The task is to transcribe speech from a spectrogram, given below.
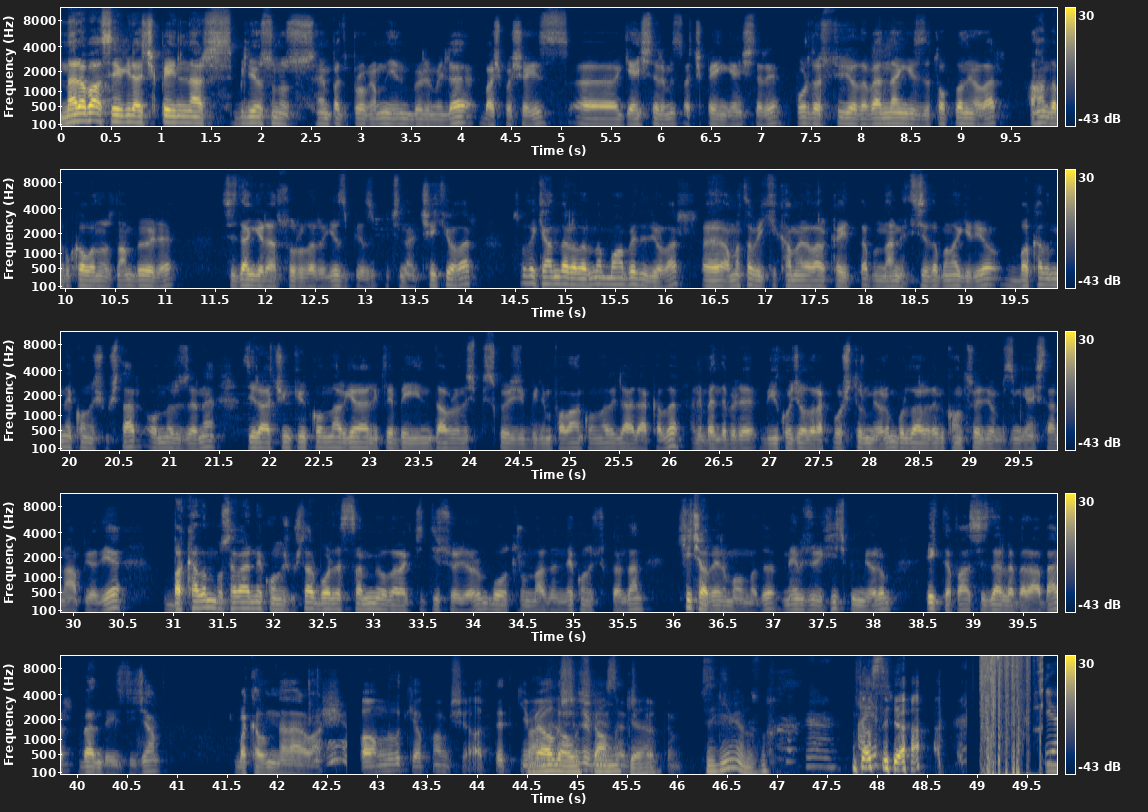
Merhaba sevgili Açık Beyinliler. Biliyorsunuz Empati programının yeni bölümüyle baş başayız. Ee, gençlerimiz, Açık Beyin gençleri. Burada stüdyoda benden gizli toplanıyorlar. Aha da bu kavanozdan böyle sizden gelen soruları yazıp yazıp içinden çekiyorlar. Sonra da kendi aralarında muhabbet ediyorlar. Ee, ama tabii ki kameralar kayıtta. Bunlar neticede bana geliyor. Bakalım ne konuşmuşlar onlar üzerine. Zira çünkü konular genellikle beyin, davranış, psikoloji, bilim falan konularıyla alakalı. Hani ben de böyle büyük hoca olarak boş durmuyorum. Burada arada bir kontrol ediyorum bizim gençler ne yapıyor diye. Bakalım bu sefer ne konuşmuşlar. Bu arada samimi olarak ciddi söylüyorum. Bu oturumlarda ne konuştuklarından hiç haberim olmadı. Mevzuyu hiç bilmiyorum. İlk defa sizlerle beraber ben de izleyeceğim. Bakalım neler var. Bağımlılık yapan bir şey. Atlet gibi Bende de alışınca bir insan alışkanlık ya. Siz giymiyorsunuz mu? Hayır. Nasıl ya?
